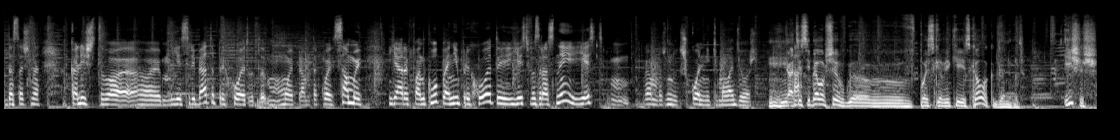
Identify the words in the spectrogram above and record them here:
достаточно количество, э, есть ребята приходят, вот мой прям такой самый ярый фан-клуб, и они приходят, и есть возрастные, и есть прям ну, школьники, молодежь. Мгм. А ты себя вообще в, э, в поисковике искала когда-нибудь? Ищешь?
